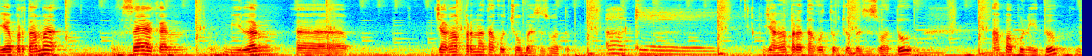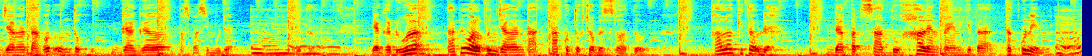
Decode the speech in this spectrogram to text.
Yang pertama saya akan bilang eh, jangan pernah takut coba sesuatu. Oke. jangan pernah takut untuk coba sesuatu. Apa pun itu jangan takut untuk gagal pas masih muda. Mm, gitu. mm, mm. yang kedua tapi walaupun jangan ta- takut untuk coba sesuatu kalau kita udah dapat satu hal yang pengen kita tekunin Mm.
